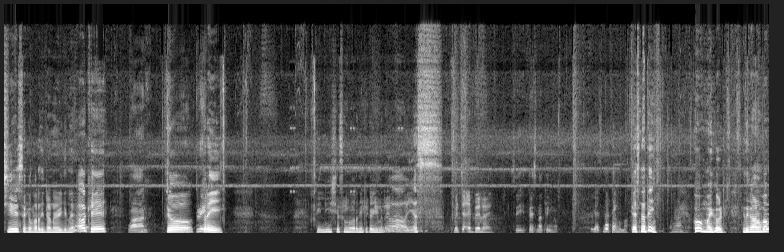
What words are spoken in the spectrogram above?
ചീസ് ഒക്കെ പറഞ്ഞിട്ടാണ് കഴിക്കുന്നത്. ഓക്കെ. ടു ത്രീ ഡെലീഷ്യസ് എന്ന് പറഞ്ഞിട്ട് കഴിക്കുന്നുണ്ട് ആ yes See, there's nothing, no? Taste nothing oh my god ഇത് കാണുമ്പം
